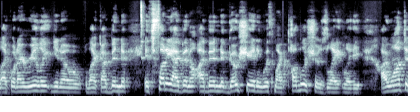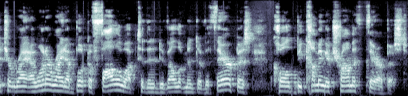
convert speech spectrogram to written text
Like what I really, you know, like I've been. It's funny. I've been I've been negotiating with my publishers lately. I wanted to write. I want to write a book, a follow up to the development of a therapist called "Becoming a Trauma Therapist."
